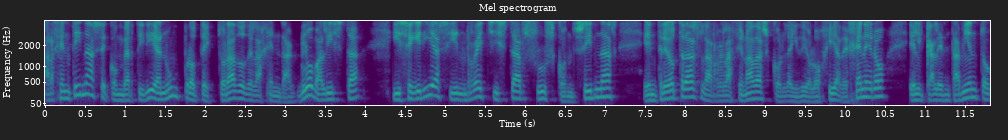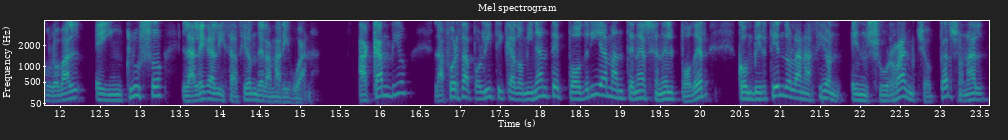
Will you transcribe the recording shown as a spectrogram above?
Argentina se convertiría en un protectorado de la agenda globalista y seguiría sin rechistar sus consignas, entre otras las relacionadas con la ideología de género, el calentamiento global e incluso la legalización de la marihuana. A cambio, la fuerza política dominante podría mantenerse en el poder, convirtiendo la nación en su rancho personal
